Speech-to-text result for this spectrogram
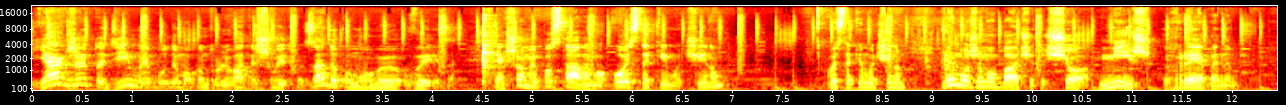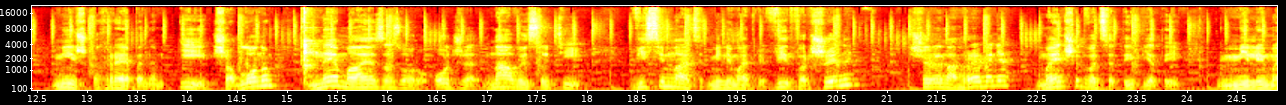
Як же тоді ми будемо контролювати швидко за допомогою виріза? Якщо ми поставимо ось таким чином, ось таким чином, ми можемо бачити, що між гребенем, між гребенем і шаблоном немає зазору. Отже, на висоті 18 мм від вершини ширина гребеня менше 25 мм.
